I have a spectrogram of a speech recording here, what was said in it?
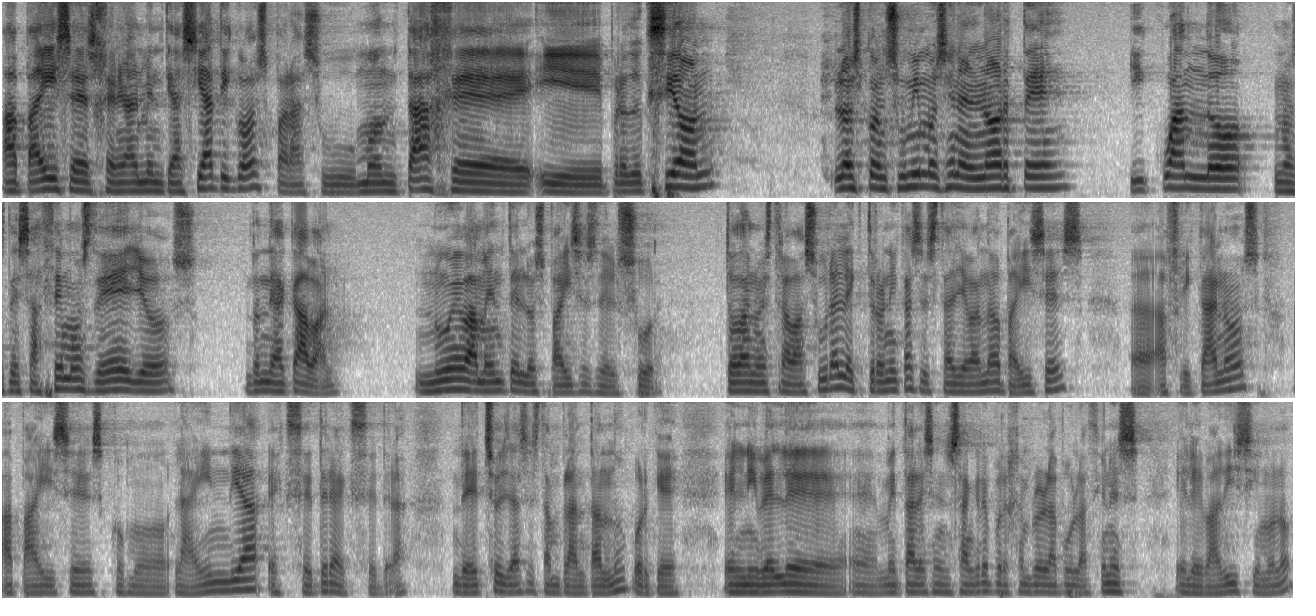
a países generalmente asiáticos para su montaje y producción, los consumimos en el norte y cuando nos deshacemos de ellos, ¿dónde acaban? Nuevamente en los países del sur. Toda nuestra basura electrónica se está llevando a países eh, africanos, a países como la India, etcétera, etcétera. De hecho, ya se están plantando porque el nivel de eh, metales en sangre, por ejemplo, en la población es elevadísimo. ¿no?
